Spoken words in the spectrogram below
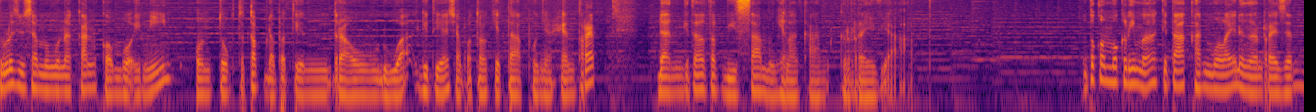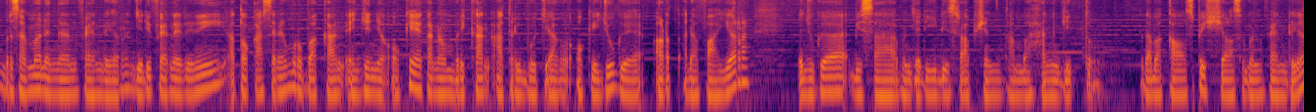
Tulus bisa menggunakan combo ini untuk tetap dapetin draw 2 gitu ya. Siapa tahu kita punya hand trap dan kita tetap bisa menghilangkan graveyard untuk combo kelima, kita akan mulai dengan Ryzen bersama dengan Fenrir. Jadi Fenrir ini atau kasirnya merupakan engine yang oke okay karena memberikan atribut yang oke okay juga ya. Earth ada Fire dan juga bisa menjadi disruption tambahan gitu. Kita bakal special summon Fenrir,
